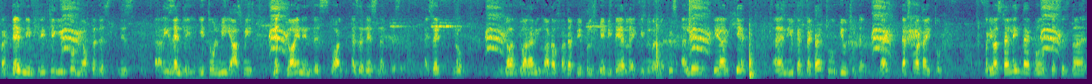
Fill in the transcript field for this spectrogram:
But then immediately he told me after this, this uh, recently, he told me, he asked me, just join in this one as a national president. I said, no. You are, you are having a lot of other people, maybe they are like in your office, they are here. And you can better to give to them, right? That's what I told. But he was telling that no, this is the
